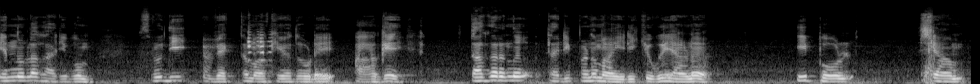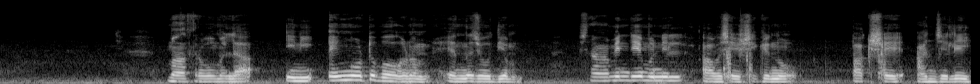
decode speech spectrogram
എന്നുള്ള കാര്യവും ശ്രുതി വ്യക്തമാക്കിയതോടെ ആകെ തകർന്ന് തരിപ്പണമായിരിക്കുകയാണ്. ഇപ്പോൾ ശ്യാം മാത്രവുമല്ല ഇനി എങ്ങോട്ട് പോകണം? എന്ന ചോദ്യം ശ്യാമിന്റെ മുന്നിൽ അവശേഷിക്കുന്നു. പക്ഷേ അഞ്ജലി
